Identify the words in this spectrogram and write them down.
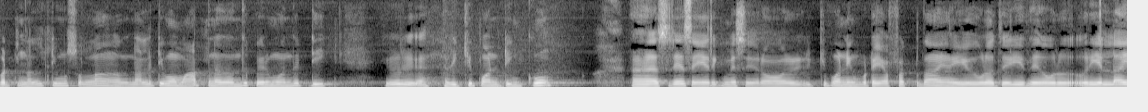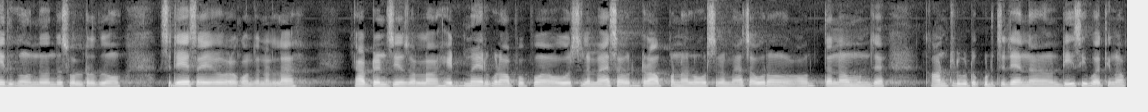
பட் நல்ல டீம் சொல்லலாம். அது நல்ல டீமாக மாற்றினது வந்து பெருமை வந்து டி இவர் ரிக்கி பாண்டிங்க்கும் ஸ்ரேஸ் ஐயருக்குமே செய்கிறோம் ஒரு ரிக்கி பாண்டிங் போட்ட எஃபெக்ட் தான் இவ்வளோ தெரியுது. ஒரு ஒரு எல்லா இதுக்கும் வந்து வந்து சொல்கிறதும் ஸ்ரேஸ் ஐயரோட கொஞ்சம் நல்லா கேப்டன்சியும் சொல்லலாம். ஹெட்மேயர் கூட அப்பப்போ ஒரு சில மேட்ச் அவர் ட்ராப் பண்ணாலும் ஒரு சில மேட்ச் அவரும் அவர் தன்னால் முடிஞ்ச கான்ட்ரிபியூட்டை கொடுத்துட்டே இருந்தாங்க டிசி பார்த்தீங்கன்னா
